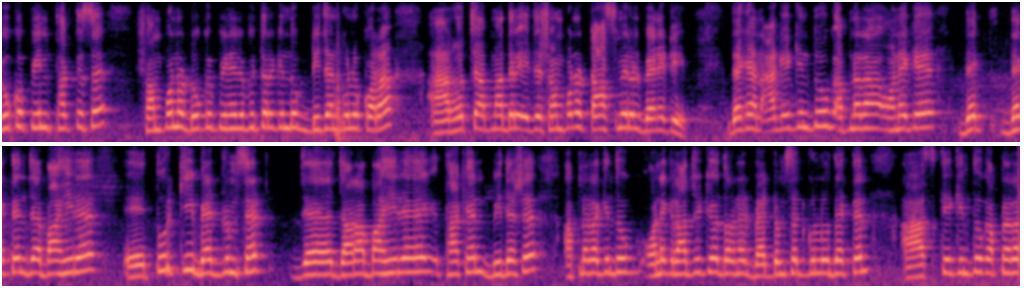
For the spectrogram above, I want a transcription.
ডুকো পিন থাকতেছে। সম্পূর্ণ ডুকুর পিনের ভিতরে কিন্তু ডিজাইনগুলো করা। আর হচ্ছে আপনাদের এই যে সম্পূর্ণ টাচ মেরুল ভ্যানিটি দেখেন, আগে কিন্তু আপনারা অনেকে দেখ- দেখতেন যে বাহিরে তুর্কি বেডরুম সেট যে যারা বাহিরে থাকেন বিদেশে, আপনারা কিন্তু অনেক রাজকীয় ধরনের বেডরুম সেটগুলো দেখতেন। আজকে কিন্তু আপনারা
